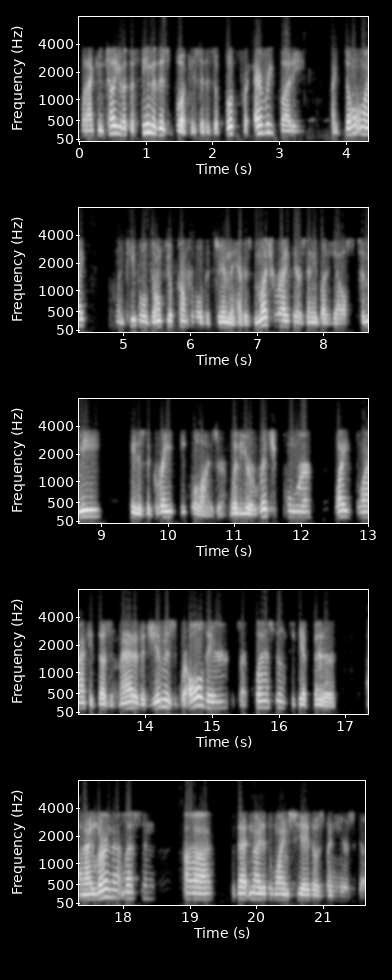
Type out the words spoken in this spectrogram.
what I can tell you about the theme of this book is that it's a book for everybody. I don't like when people don't feel comfortable at the gym. They have as much right there as anybody else. To me, it is the great equalizer. Whether you're rich, poor, white, black, it doesn't matter. The gym is, we're all there. It's our classroom to get better. And I learned that lesson uh, that night at the YMCA those many years ago.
